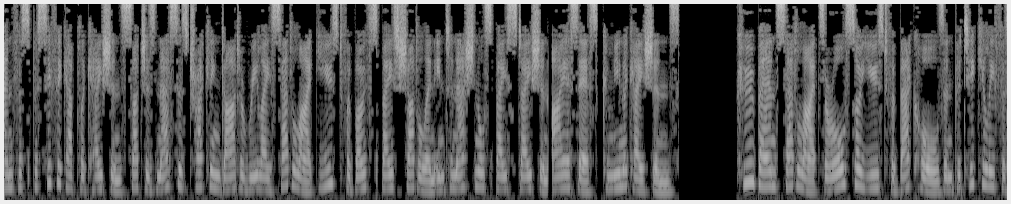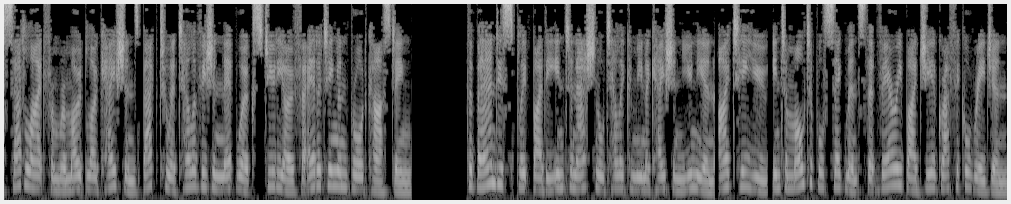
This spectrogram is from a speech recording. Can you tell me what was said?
and for specific applications such as NASA's Tracking Data Relay satellite used for both Space Shuttle and International Space Station ISS communications. Ku-band satellites are also used for backhauls and particularly for satellite from remote locations back to a television network studio for editing and broadcasting. The band is split by the International Telecommunication Union ITU into multiple segments that vary by geographical region.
